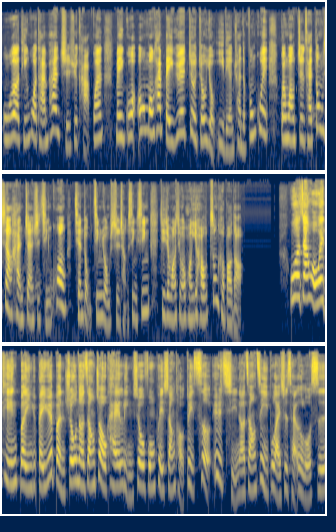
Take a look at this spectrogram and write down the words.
乌俄停火谈判持续卡关，美国、欧盟和北约这周有一连串的峰会，观望制裁动向和战事情况，牵动金融市场信心。记者王新文、黄一豪综合报道。乌俄战火未停，本北约本周呢将召开领袖峰会商讨对策，预期呢将进一步来制裁俄罗斯。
